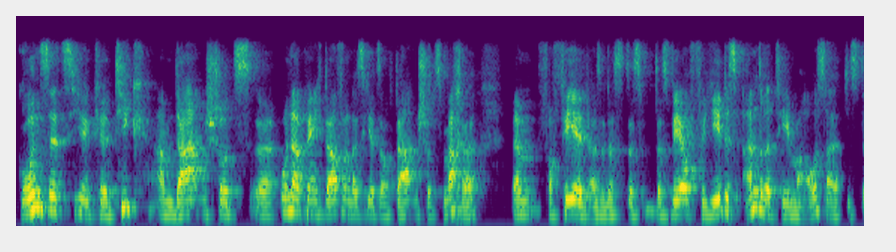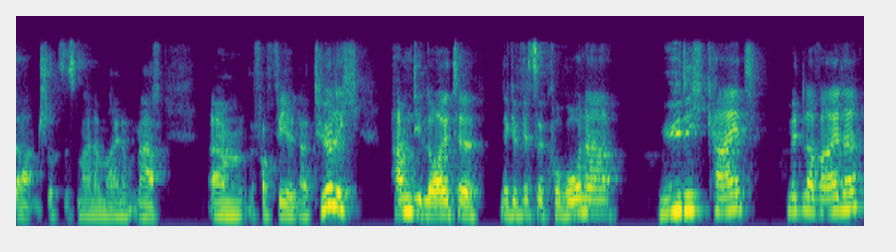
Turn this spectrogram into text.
grundsätzliche Kritik am Datenschutz, äh, unabhängig davon, dass ich jetzt auch Datenschutz mache, ähm, verfehlt. Also das, das, das wäre auch für jedes andere Thema außerhalb des Datenschutzes meiner Meinung nach ähm, verfehlt. Natürlich haben die Leute eine gewisse Corona-Müdigkeit mittlerweile,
